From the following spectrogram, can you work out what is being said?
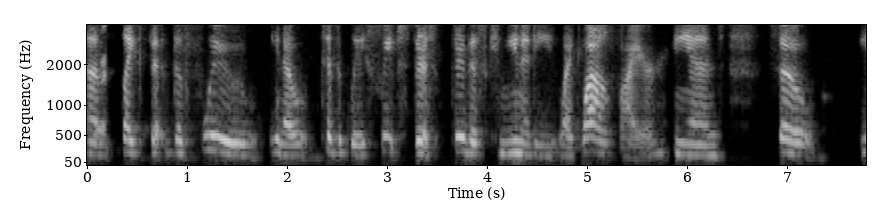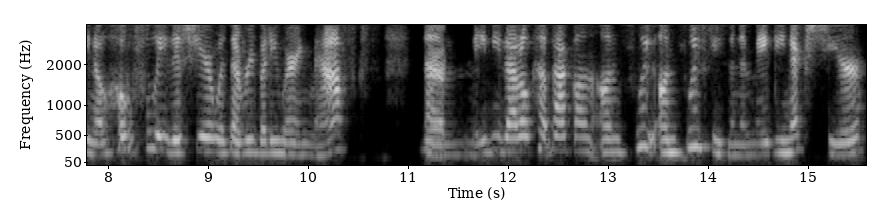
um, right. Like the the flu, you know, typically sweeps through through this community like wildfire, and so you know hopefully this year with everybody wearing masks yeah. um, maybe that'll cut back on on flu on flu season and maybe next year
